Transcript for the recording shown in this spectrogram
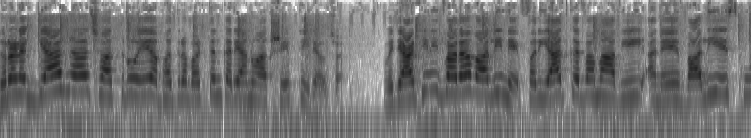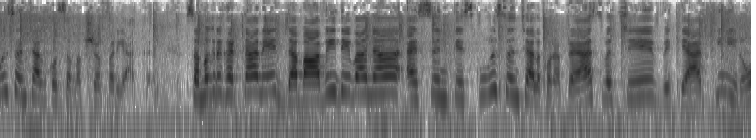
ધોરણ અગિયારના છાત્રોએ અભદ્ર વર્તન કર્યાનો આક્ષેપ થઈ રહ્યો છે. વિદ્યાર્થીની દ્વારા વાલીને ફરિયાદ કરવામાં આવી અને વાલીએ સ્કૂલ સંચાલકો સમક્ષ ફરિયાદ કરી. સમગ્ર ઘટનાને દબાવી દેવાના એસએન કે સ્કૂલ સંચાલકોના પ્રયાસ વચ્ચે વિદ્યાર્થીનીનો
